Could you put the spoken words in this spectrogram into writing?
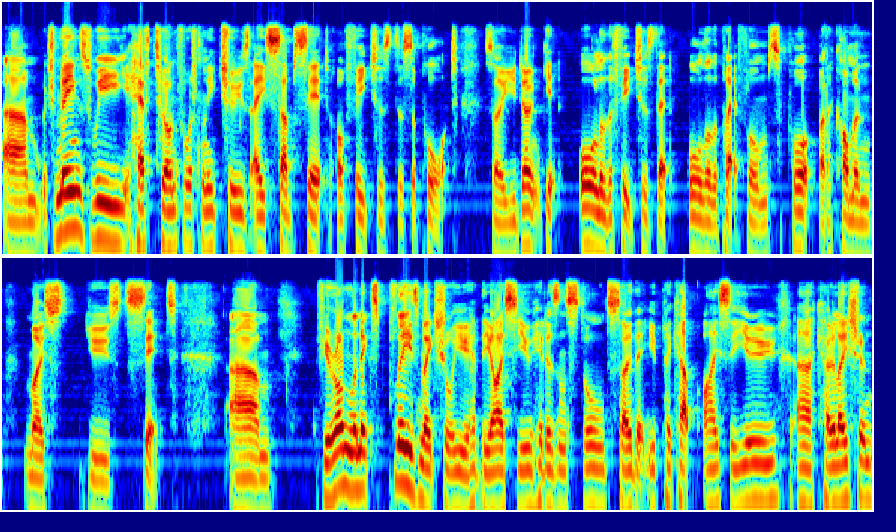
Um, which means we have to unfortunately choose a subset of features to support. So you don't get all of the features that all of the platforms support, but a common most used set. Um, if you're on Linux, please make sure you have the ICU headers installed so that you pick up ICU uh, collation.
